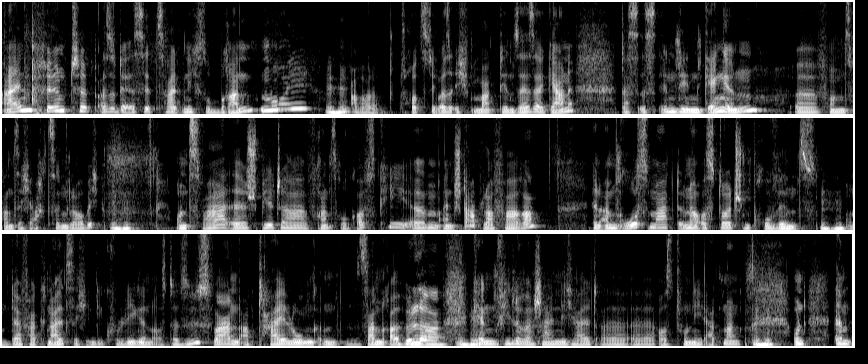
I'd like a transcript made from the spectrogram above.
einen Filmtipp, also der ist jetzt halt nicht so brandneu, mhm. aber trotzdem, also ich mag den sehr, sehr gerne. Das ist in den Gängen äh, von 2018, glaube ich. Mhm. Und zwar äh, spielt da Franz Rogowski, ähm, ein Staplerfahrer in einem Großmarkt in der ostdeutschen Provinz. Mhm. Und der verknallt sich in die Kollegin aus der Süßwarenabteilung. Und Sandra Hüller mhm. mhm. kennen viele wahrscheinlich halt äh, äh, aus Toni Erdmann. Mhm. Und ähm,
